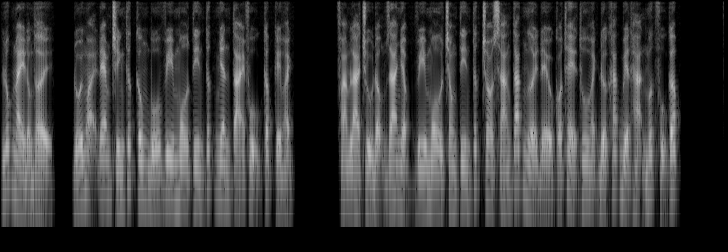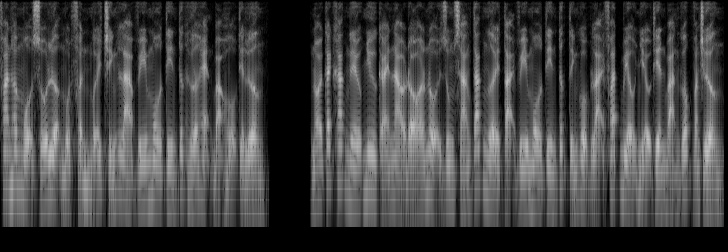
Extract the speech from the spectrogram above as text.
Lúc này đồng thời, đối ngoại đem chính thức công bố vi mô tin tức nhân tài phụ cấp kế hoạch. Phàm là chủ động gia nhập vi mô trong tin tức cho sáng tác người đều có thể thu hoạch được khác biệt hạn mức phụ cấp. Fan hâm mộ số lượng 1 phần 10 chính là vi mô tin tức hứa hẹn bảo hộ tiền lương. Nói cách khác nếu như cái nào đó nội dung sáng tác người tại vi mô tin tức tính gộp lại phát biểu nhiều thiên bản gốc văn trường,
